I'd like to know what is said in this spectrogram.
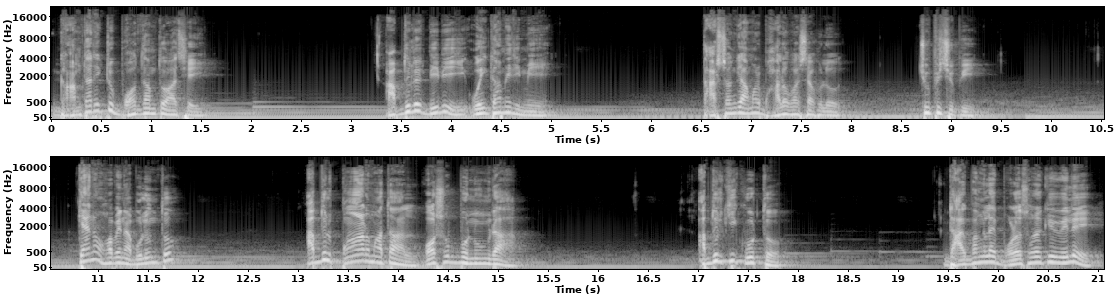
গ্রামটার একটু বদনাম তো আছেই। আব্দুলের বিবি ওই গ্রামেরই মেয়ে। তার সঙ্গে আমার ভালোবাসা হলো চুপি চুপি। কেন হবে না বলুন তো? আব্দুল পাঁড় মাতাল, অসভ্য নোংরা। আব্দুল কি করত? ডাকবাংলায় বড় সড়ো কেউ এলে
